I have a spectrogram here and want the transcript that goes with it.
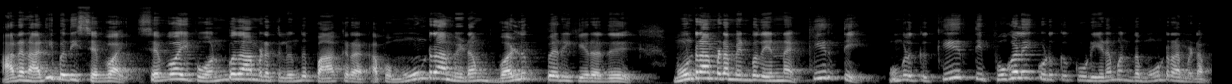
அதன் அதிபதி செவ்வாய். செவ்வாய் இப்போ ஒன்பதாம் இடத்திலிருந்து பார்க்குறார். அப்போ மூன்றாம் இடம் வலுப்பெறுகிறது. மூன்றாம் இடம் என்பது என்ன? கீர்த்தி. உங்களுக்கு கீர்த்தி புகழை கொடுக்கக்கூடிய இடம் அந்த மூன்றாம் இடம்.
